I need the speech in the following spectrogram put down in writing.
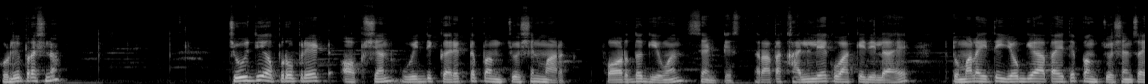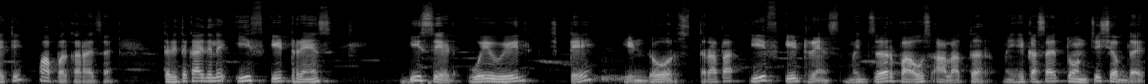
पुढील प्रश्न. Choose the appropriate option with the correct punctuation mark for the given sentence तर आता खालील एक वाक्य दिलं आहे. तुम्हाला इथे योग्य आता इथे पंक्च्युएशनचा इथे वापर करायचा आहे. तर इथे काय दिलं if it rains he said we will stay indoors तर आता इफ इट रेन्स म्हणजे जर पाऊस आला तर म्हणजे हे कसं आहे तोंडचे शब्द आहेत.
